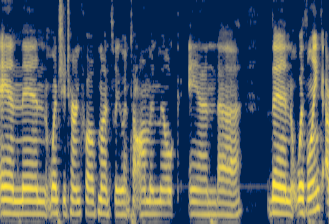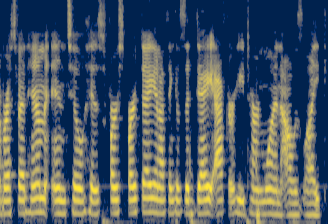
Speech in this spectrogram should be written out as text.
and then when she turned 12 months we went to almond milk and uh then with link i breastfed him until his first birthday and i think it was the day after he turned one i was like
